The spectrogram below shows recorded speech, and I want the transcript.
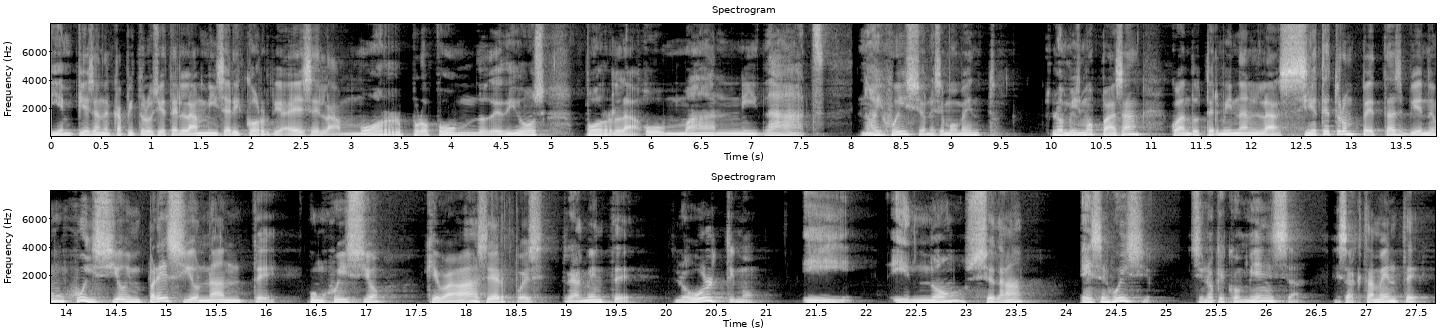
Y empieza en el capítulo 7 la misericordia, es el amor profundo de Dios por la humanidad. No hay juicio en ese momento. Lo mismo pasa cuando terminan las siete trompetas, viene un juicio impresionante, un juicio que va a ser pues realmente lo último. Y, y no se da ese juicio, sino que comienza exactamente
